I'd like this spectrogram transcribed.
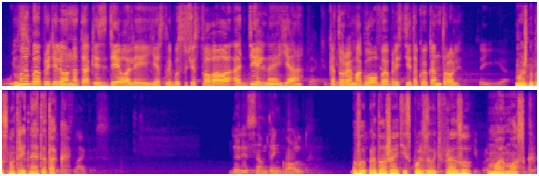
Мы бы определенно так и сделали, если бы существовало отдельное «я», которое могло бы обрести такой контроль. Можно посмотреть на это так. Вы продолжаете использовать фразу «мой мозг».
